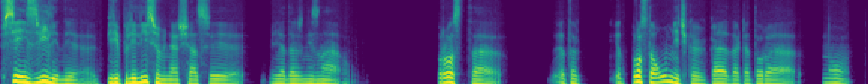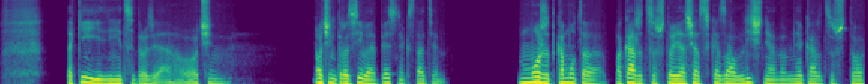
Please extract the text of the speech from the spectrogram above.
все извилины переплелись у меня сейчас, и я даже не знаю. Просто это, это просто умничка какая-то, которая, ну, такие единицы, друзья. Очень, очень красивая песня, кстати. Может, кому-то покажется, что я сейчас сказал лишнее, но мне кажется, что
